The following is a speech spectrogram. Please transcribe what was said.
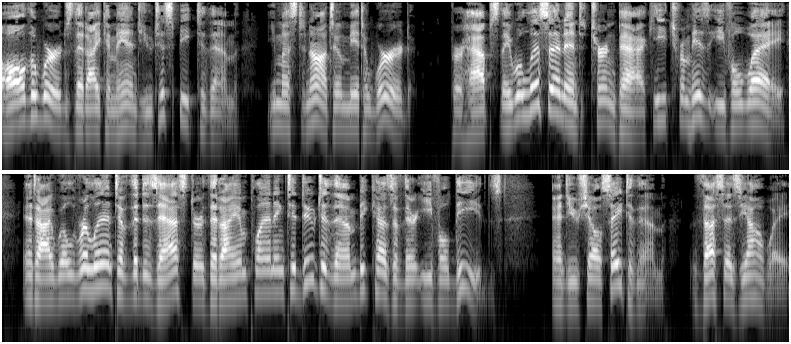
all the words that I command you to speak to them. You must not omit a word. Perhaps they will listen and turn back, each from his evil way, and I will relent of the disaster that I am planning to do to them because of their evil deeds. And you shall say to them, Thus says Yahweh,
